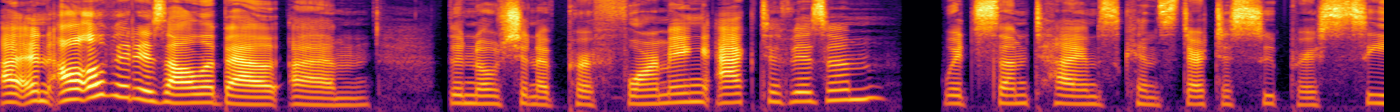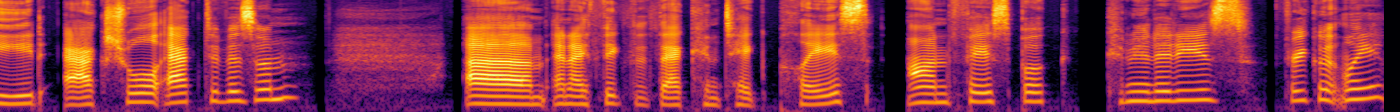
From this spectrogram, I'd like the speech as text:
uh, and all of it is all about um, the notion of performing activism, which sometimes can start to supersede actual activism. Um, and I think that that can take place on Facebook communities frequently.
